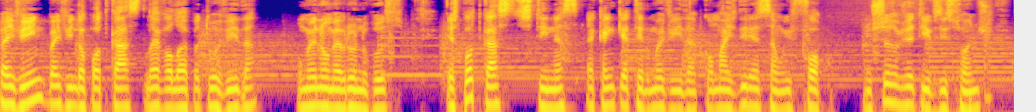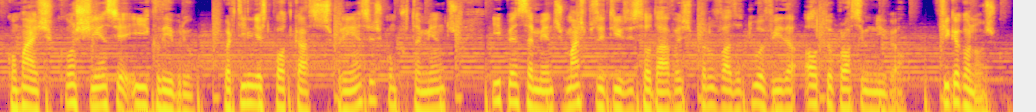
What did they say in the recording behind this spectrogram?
Bem-vindo, bem-vindo ao podcast Level Up a Tua Vida. O meu nome é Bruno Russo. Este podcast destina-se a quem quer ter uma vida com mais direção e foco nos seus objetivos e sonhos, com mais consciência e equilíbrio. Partilho neste podcast experiências, comportamentos e pensamentos mais positivos e saudáveis para levar a tua vida ao teu próximo nível. Fica connosco.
